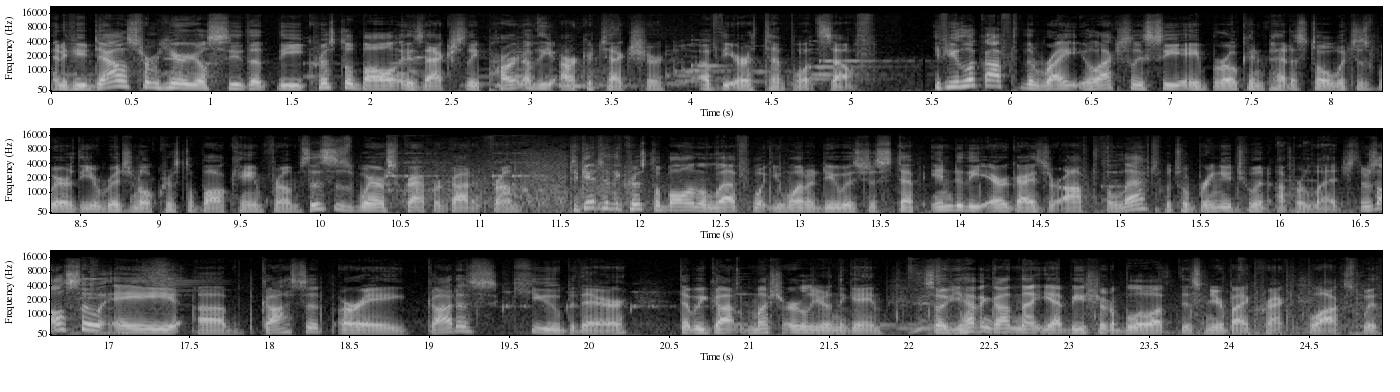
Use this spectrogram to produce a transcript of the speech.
and if you douse from here, you'll see that the crystal ball is actually part of the architecture of the Earth Temple itself. If you look off to the right, you'll actually see a broken pedestal, which is where the original crystal ball came from. So this is where Scrapper got it from. To get to the crystal ball on the left, what you want to do is just step into the air geyser off to the left, which will bring you to an upper ledge. There's also a uh, gossip or a goddess cube there that we got much earlier in the game. So if you haven't gotten that yet, be sure to blow up this nearby cracked blocks with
